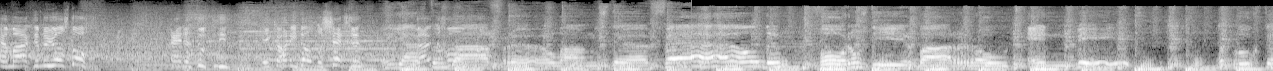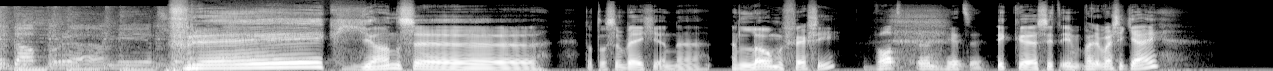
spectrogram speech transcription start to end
en maakt hem nu alsnog. En dat doet hij, ik kan niet anders zeggen. Een daveren langs de velden. Voor ons dierbaar rood en wit. Een ploeg ter dappere meer. Freek Jansen. Dat was een beetje een, eh, een lome versie. Wat een hitte. Ik eh, zit in... Waar, waar zit jij?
